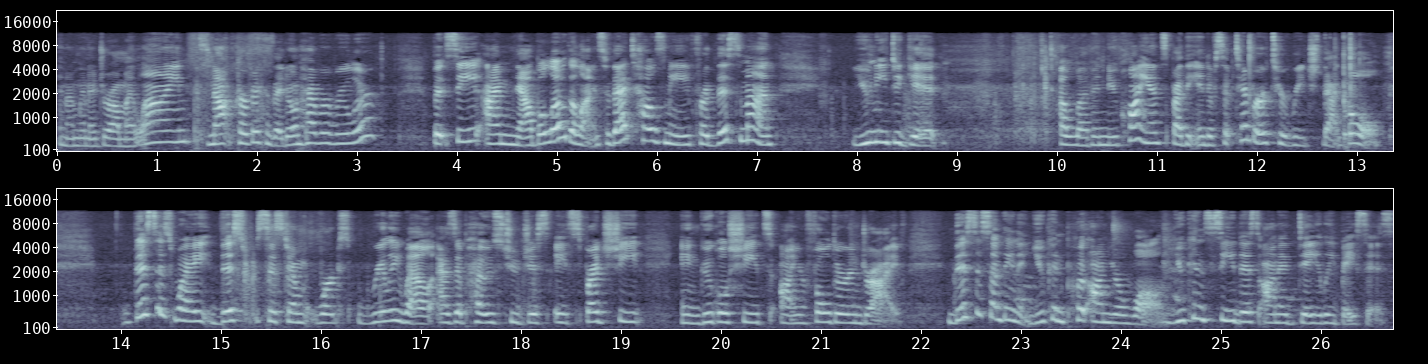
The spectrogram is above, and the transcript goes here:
and I'm gonna draw my line. It's not perfect because I don't have a ruler, but see, I'm now below the line. So that tells me for this month, you need to get 11 new clients by the end of September to reach that goal this is why this system works really well as opposed to just a spreadsheet in Google Sheets on your folder and Drive. This is something that you can put on your wall. You can see this on a daily basis.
